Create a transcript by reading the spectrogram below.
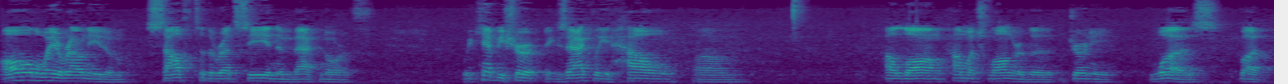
all the way around Edom, south to the Red Sea, and then back north. We can't be sure exactly how um, how long, how much longer the journey was, but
